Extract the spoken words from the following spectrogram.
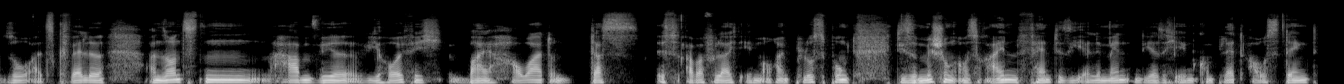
so als Quelle. Ansonsten haben wir wie häufig bei Howard und das ist aber vielleicht eben auch ein Pluspunkt, diese Mischung aus reinen Fantasy-Elementen, die er sich eben komplett ausdenkt,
